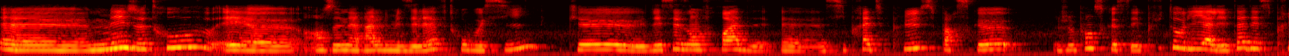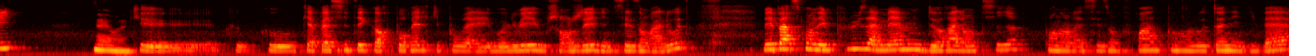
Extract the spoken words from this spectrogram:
euh, mais je trouve, et euh, en général mes élèves trouvent aussi, que les saisons froides s'y prêtent plus parce que je pense que c'est plutôt lié à l'état d'esprit eh que, qu'aux capacités corporelles qui pourraient évoluer ou changer d'une saison à l'autre, mais parce qu'on est plus à même de ralentir pendant la saison froide, pendant l'automne et l'hiver.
